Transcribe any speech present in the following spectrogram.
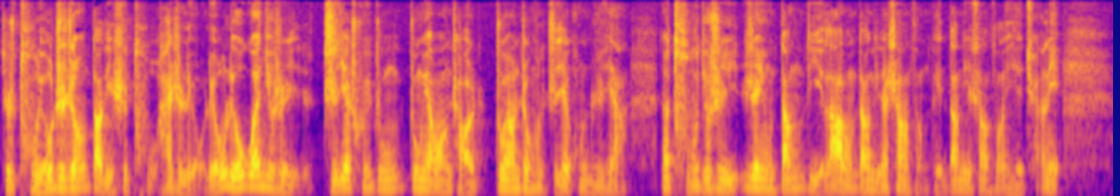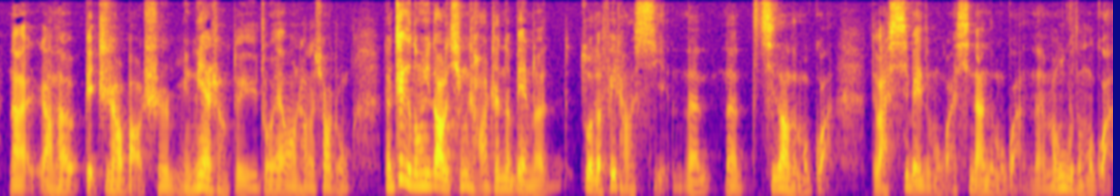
就是土流之争，到底是土还是流？流流官就是直接处于中中央王朝、中央政府的直接控制之下，那土就是任用当地拉拢当地的上层，给当地上层一些权利，那让他别至少保持明面上对于中原王朝的效忠。那这个东西到了清朝，真的变得做的非常细。那那西藏怎么管？对吧？西北怎么管？西南怎么管？那蒙古怎么管？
